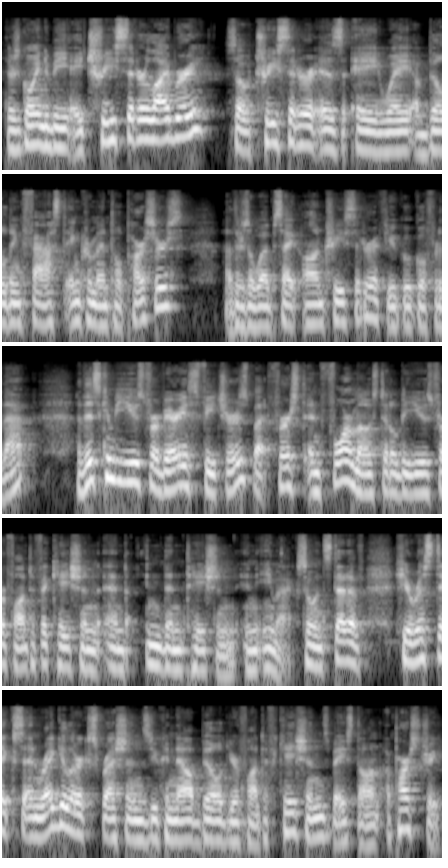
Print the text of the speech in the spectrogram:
There's going to be a tree sitter library. So tree sitter is a way of building fast incremental parsers. Uh, there's a website on TreeSitter if you Google for that. This can be used for various features, but first and foremost, it'll be used for fontification and indentation in Emacs. So instead of heuristics and regular expressions, you can now build your fontifications based on a parse tree.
